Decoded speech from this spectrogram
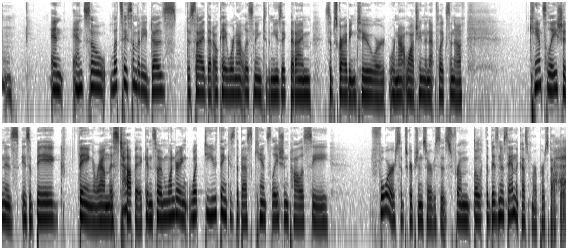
Hmm. And and so let's say somebody does decide that okay, we're not listening to the music that I'm subscribing to or or not watching the Netflix enough. Cancellation is is a big thing around this topic. And so I'm wondering what do you think is the best cancellation policy for subscription services from both the business and the customer perspective?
